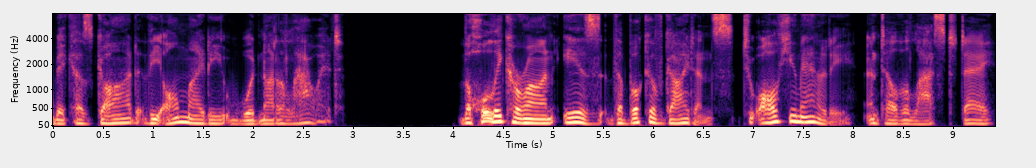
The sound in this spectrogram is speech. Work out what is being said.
because God the Almighty would not allow it. The Holy Quran is the book of guidance to all humanity until the last day.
